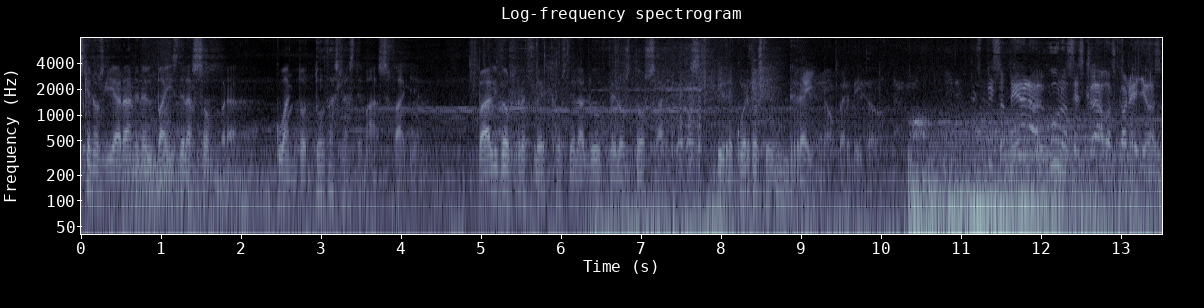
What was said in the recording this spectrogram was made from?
Luces que nos guiarán en el país de la sombra, cuando todas las demás fallen. Pálidos reflejos de la luz de los dos árboles y recuerdos de un reino perdido. Pisotear a algunos esclavos con ellos.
